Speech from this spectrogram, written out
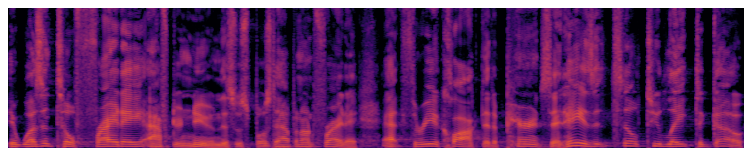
It wasn't till Friday afternoon, this was supposed to happen on Friday, at three o'clock, that a parent said, Hey, is it still too late to go?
